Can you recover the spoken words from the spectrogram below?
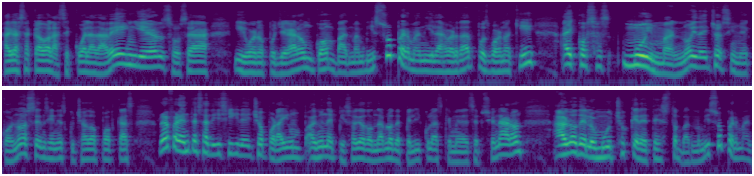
había sacado la secuela de Avengers, o sea, y bueno, pues llegaron con Batman v Superman y la verdad, pues bueno, aquí hay cosas muy mal, ¿no? Y de hecho, si me conocen, si han escuchado podcasts referentes a DC, de hecho, por ahí hay un episodio donde hablo de películas que me decepcionaron, hablo de lo mucho que detesto Batman v Superman.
